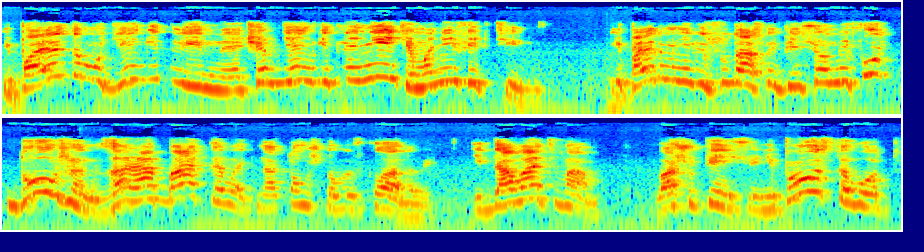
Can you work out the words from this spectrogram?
и поэтому деньги длинные. А чем деньги длиннее, тем они эффективнее. И поэтому негосударственный пенсионный фонд должен зарабатывать на том, что вы вкладываете. И давать вам вашу пенсию не просто вот,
